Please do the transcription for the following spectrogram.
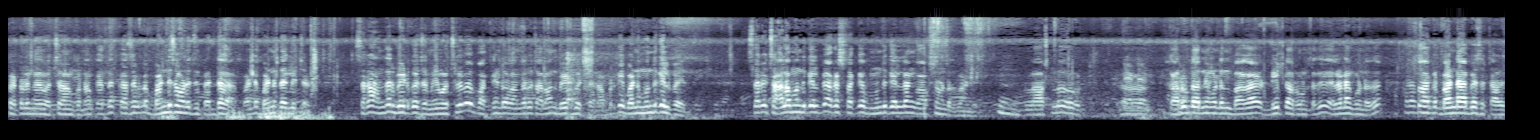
పెట్రోలింగ్ అది వచ్చాం అనుకున్నాం అయితే కాసేపు బండి సౌండ్ వచ్చింది పెద్దగా బండి బండి తగిలించాడు సరే అందరూ బయటకు వచ్చాం మేము వచ్చి పక్కింటి వాళ్ళు అందరూ చాలా మంది బయటకు వచ్చారు అప్పటికి బండి ముందుకు వెళ్ళిపోయింది సరే చాలా ముందుకు వెళ్ళిపోయి అక్కడ స్టక్ ముందుకు వెళ్ళడానికి ఆప్షన్ ఉంటుంది బండి. లాస్ట్లో కరువు టర్నింగ్ ఉంటుంది బాగా డీప్ టర్న్ ఉంటుంది వెళ్ళడానికి ఉండదు. సో అక్కడ బండి ఆపేసి చాలా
